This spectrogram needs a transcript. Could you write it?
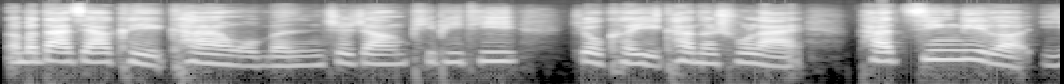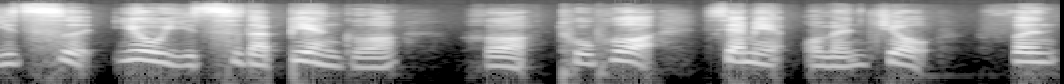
那么大家可以看我们这张 PPT，就可以看得出来，它经历了一次又一次的变革和突破。下面我们就分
